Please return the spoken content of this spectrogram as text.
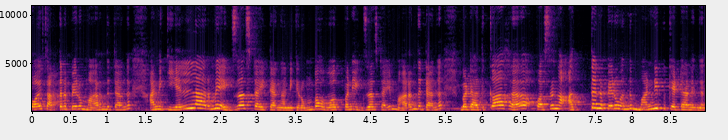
பாய்ஸ் அத்தனை பேரும் மறந்துட்டாங்க. அன்னைக்கு எல்லாருமே எக்ஸாஸ்ட் ஆகிட்டாங்க அன்னைக்கு ரொம்ப ஒர்க் பண்ணி எக்ஸாஸ்ட் ஆகி மறந்துட்டாங்க. பட் அதுக்காக பசங்க அத்தனை பேரும் வந்து மன்னிப்பு கேட்டானுங்க.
